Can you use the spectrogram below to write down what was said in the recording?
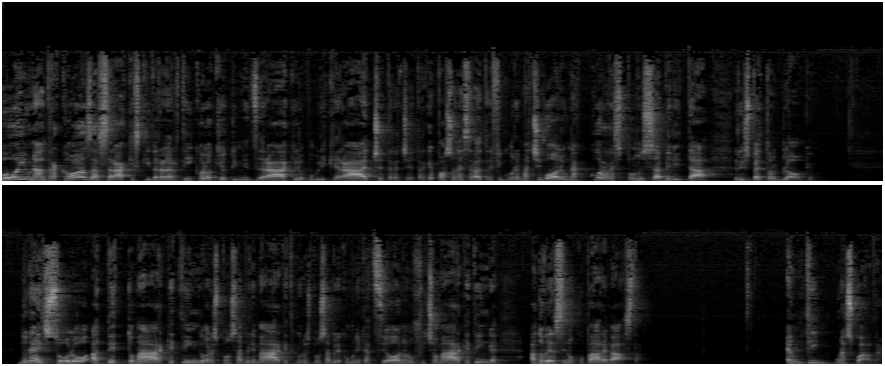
Poi un'altra cosa sarà chi scriverà l'articolo, chi ottimizzerà, chi lo pubblicherà, eccetera, eccetera, che possono essere altre figure, ma ci vuole una corresponsabilità rispetto al blog. Non è il solo addetto marketing o responsabile marketing o responsabile comunicazione, un ufficio marketing a doversene occupare e basta. È un team, una squadra.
